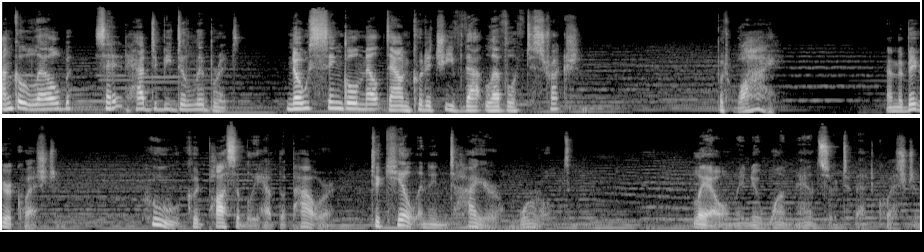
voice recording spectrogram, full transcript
Uncle Lelb said it had to be deliberate. No single meltdown could achieve that level of destruction. But why? And the bigger question who could possibly have the power to kill an entire world? Leia only knew one answer to that question.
